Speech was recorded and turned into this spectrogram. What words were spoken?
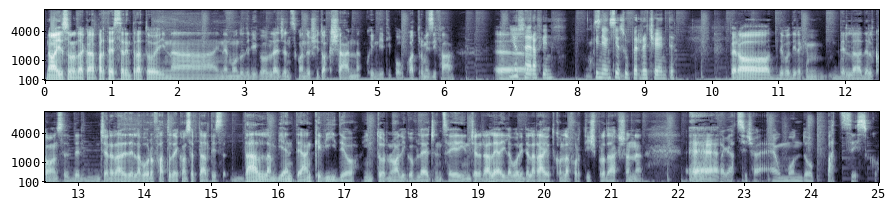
No, io sono d'accordo, a parte essere entrato in, uh, nel mondo di League of Legends quando è uscito Akshan, quindi tipo quattro mesi fa. Uh, io Serafin, quindi sì, anch'io sì. super recente. Però devo dire che del, del concept, del, in generale del lavoro fatto dai concept artist, dall'ambiente anche video intorno a League of Legends e in generale ai lavori della Riot con la Fortish Production, eh, ragazzi, cioè è un mondo pazzesco,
